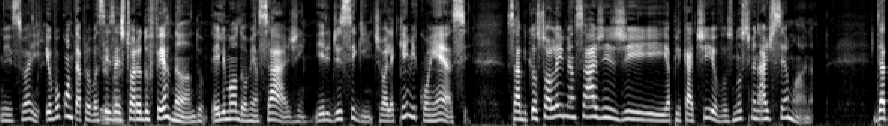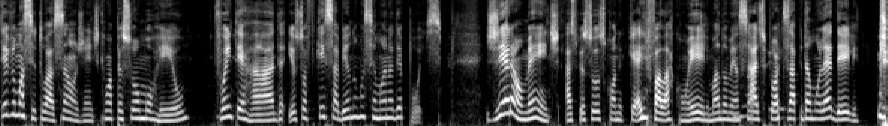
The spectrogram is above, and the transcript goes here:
Isso aí. Eu vou contar para vocês Verdade. a história do Fernando. Ele mandou mensagem e ele disse o seguinte: Olha, quem me conhece sabe que eu só leio mensagens de aplicativos nos finais de semana. Já teve uma situação, gente, que uma pessoa morreu, foi enterrada, e eu só fiquei sabendo uma semana depois. Geralmente, as pessoas, quando querem falar com ele, mandam mensagem pro WhatsApp da mulher dele.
